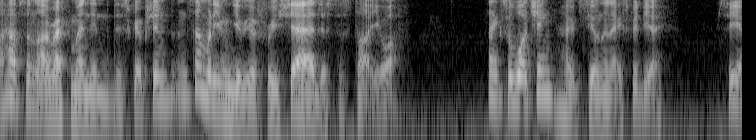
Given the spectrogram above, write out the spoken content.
I have some that I recommend in the description, and some would even give you a free share just to start you off. Thanks for watching, hope to see you on the next video. See ya!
